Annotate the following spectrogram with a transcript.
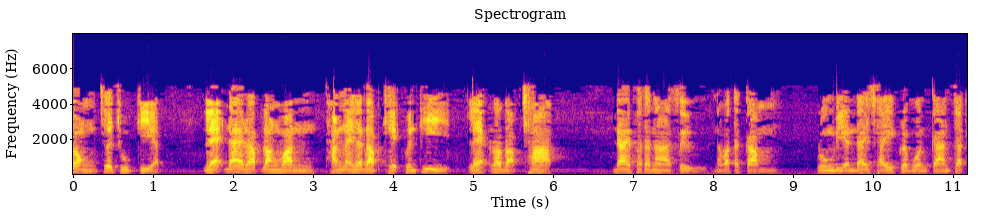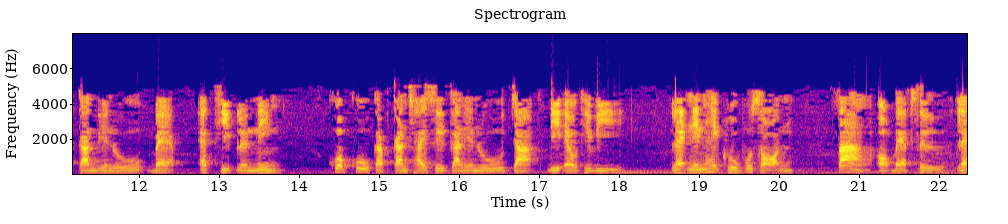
ย่องเชิดชูเกียรติ และได้รับรางวัลทั้งในระดับเขตพื้นที่และระดับชาติ ได้พัฒนาสื่อ นวัตกรรม โรงเรียนได้ใช้กระบวนการจัดการเรียนรู้แบบ Active Learning ควบคู่กับการใช้สื่อการเรียนรู้จาก DLTV และเน้นให้ครูผู้สอน สร้างออกแบบสื่อและ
